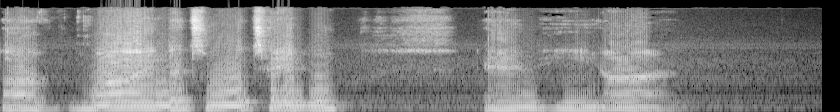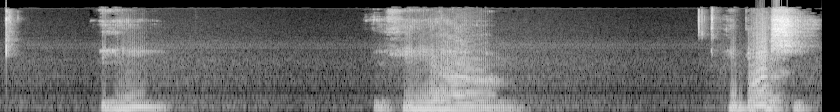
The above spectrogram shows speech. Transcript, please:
of wine that's on the table, and he uh, he he um, he blesses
